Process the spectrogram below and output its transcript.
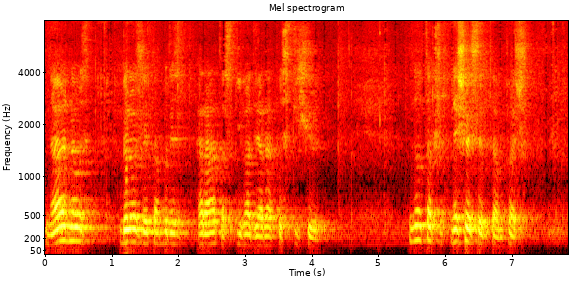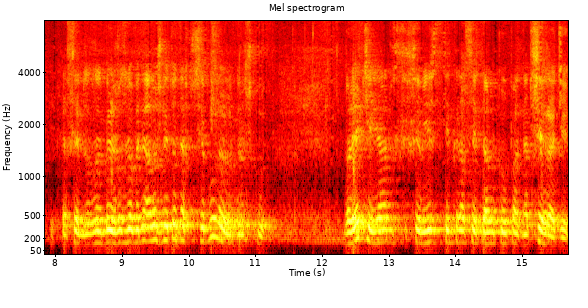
Najednou bylo, že tam bude hrát a zpívat Jara Pospíšil. No tak nešel jsem tam, až já jsem byl rozdobený, ale už mě to tak přebolelo trošku. V létě já jsem jezdil, tenkrát se tam koupat na přehradě.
